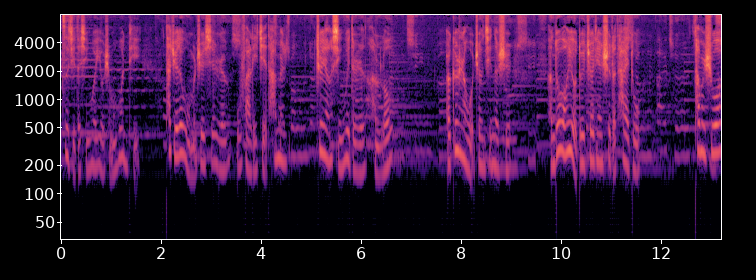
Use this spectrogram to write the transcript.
自己的行为有什么问题，他觉得我们这些人无法理解他们这样行为的人很 low。而更让我震惊的是，很多网友对这件事的态度，他们说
